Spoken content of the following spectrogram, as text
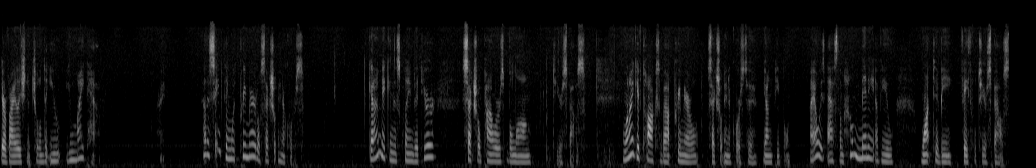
they're a violation of children that you, you might have. Right? Now the same thing with premarital sexual intercourse. Again, I'm making this claim that your sexual powers belong to your spouse. And when I give talks about premarital sexual intercourse to young people, I always ask them, how many of you want to be faithful to your spouse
